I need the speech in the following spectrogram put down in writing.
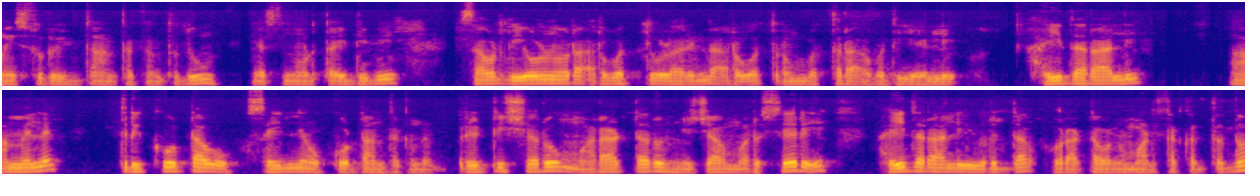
ಮೈಸೂರು ಯುದ್ಧ ಅಂತಕ್ಕಂಥದ್ದು ಎಸ್ ನೋಡ್ತಾ ಇದ್ದೀವಿ. ಸಾವಿರದ ಏಳ್ನೂರ ಅರವತ್ತೇಳರಿಂದ ಅರವತ್ತೊಂಬತ್ತರ ಅವಧಿಯಲ್ಲಿ ಹೈದರಾಲಿ ಆಮೇಲೆ ತ್ರಿಕೂಟ ಸೈನ್ಯ ಒಕ್ಕೂಟ ಅಂತಕ್ಕಂಥದ್ದು ಬ್ರಿಟಿಷರು, ಮರಾಠರು, ನಿಜಾಮರು ಸೇರಿ ಹೈದರಾಲಿ ವಿರುದ್ಧ ಹೋರಾಟವನ್ನು ಮಾಡ್ತಕ್ಕಂಥದ್ದು.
